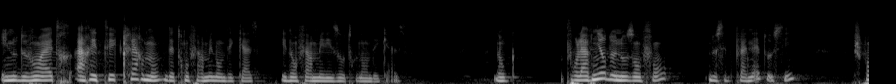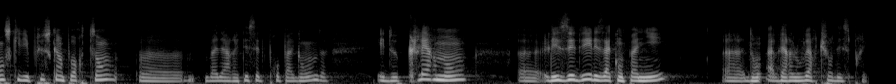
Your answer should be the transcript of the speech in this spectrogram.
et nous devons être arrêtés clairement d'être enfermés dans des cases et d'enfermer les autres dans des cases. Donc, pour l'avenir de nos enfants, de cette planète aussi, je pense qu'il est plus qu'important euh, bah, d'arrêter cette propagande et de clairement euh, les aider, les accompagner euh, vers l'ouverture d'esprit.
